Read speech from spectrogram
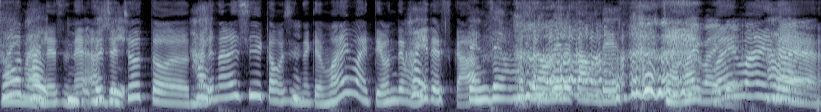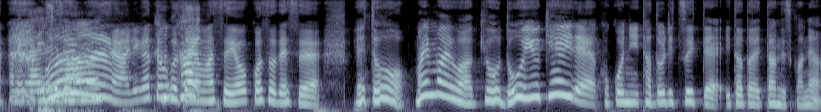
そうなんですね。はいあじゃあちょっと、慣れ慣れしいかもしれないけど、マイマイって呼んでもいいですか、全然もちろんウェルカムです。じゃあ、バイバイで。マイマイで。はい。お願いします。マイマイありがとうございます。ようこそです。えっと、マイマイは今日どういう経緯でここにたどり着いていただいたんですかね？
